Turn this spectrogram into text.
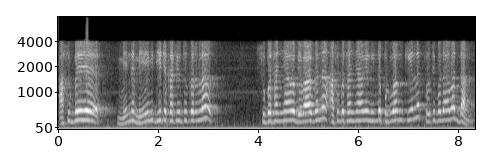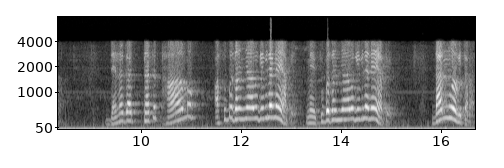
අසුබය මෙන්න මේ විදිහට කටයුතු කරලා සුබ සංඥාව ගෙවාගෙන අසුබ සංඥාවෙන් ඉන්න පුළුවන් කියලා ප්‍රතිපදාවක් දන්නවා. දැනගත්තට තාම අසුබ සංඥාව ගෙවිලා නැහැ අපේ. මේ සුබ සංඥාව ගෙවිලා නැහැ අපේ. දන්නවා විතරයි.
